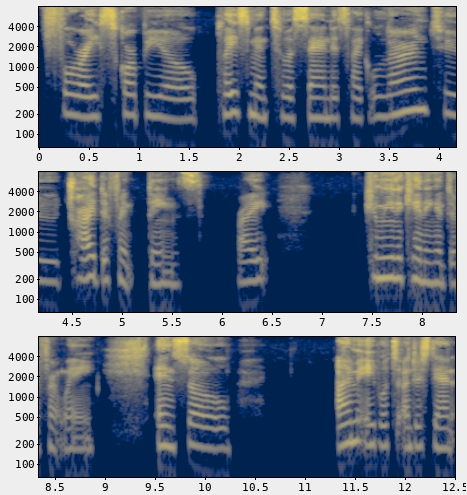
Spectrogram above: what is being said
for a Scorpio placement to ascend, it's like learn to try different things, right? Communicating a different way. And so I'm able to understand,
